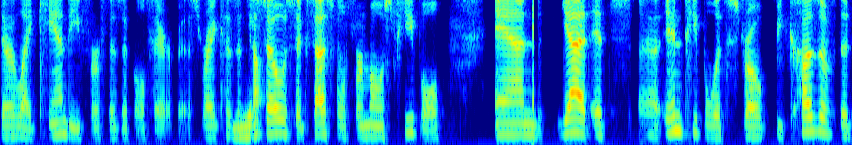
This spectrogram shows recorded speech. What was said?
they're like candy for physical therapists, right? Because it's Yep. so successful for most people. And yet it's uh, in people with stroke because of the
